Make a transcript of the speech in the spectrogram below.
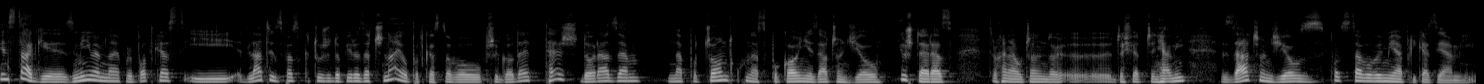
Więc tak, e, zmieniłem na Apple Podcast i dla tych z Was, którzy dopiero zaczynają podcastową przygodę, też doradzam na początku, na spokojnie zacząć ją już teraz, trochę nauczony do, e, doświadczeniami, zacząć ją z podstawowymi aplikacjami.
